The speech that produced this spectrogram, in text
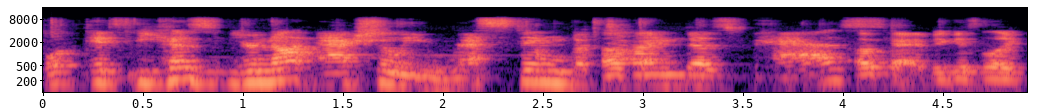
Well, it's because you're not actually resting, but Okay. time does pass. Okay, because like,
